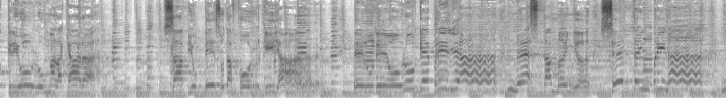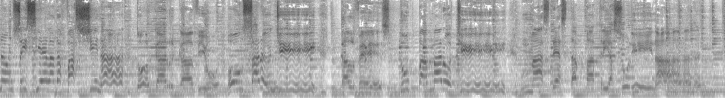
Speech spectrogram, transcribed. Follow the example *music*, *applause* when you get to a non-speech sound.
crioulo malacara sabe o peso da forquilha, pelo de ouro que brilha nesta manhã setembrina. Não sei se ela da faxina, tocar cavio ou sarandi, talvez do Pamarote, mas desta pátria sulina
